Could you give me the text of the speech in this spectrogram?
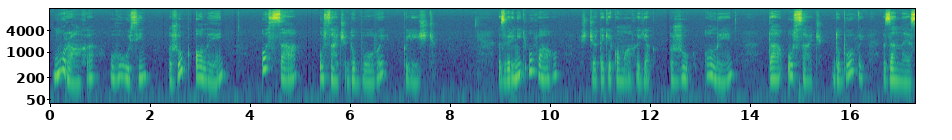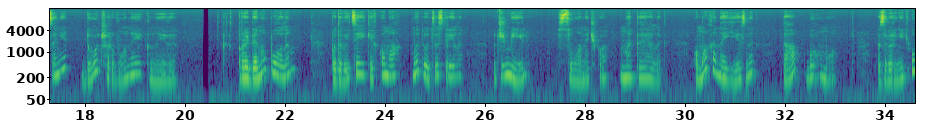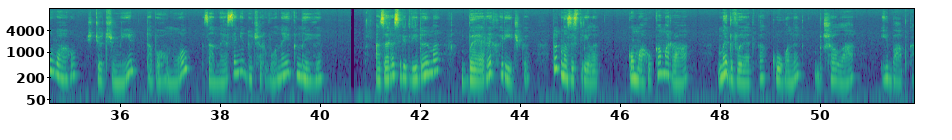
Мураха, гусінь, жук олень, оса, усач дубовий, кліщ. Зверніть увагу, що такі комахи, як жук олень та усач дубовий, занесені до червоної книги. Пройдемо полем. Подивіться, яких комах ми тут зустріли. Джміль, сонечко, метелик, комаха-наїзник та богомол. Зверніть увагу, що джміль та богомол занесені до червоної книги. А зараз відвідуємо берег річки. Тут ми зустріли комаху камара, медведка, коник, бджола і бабка.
